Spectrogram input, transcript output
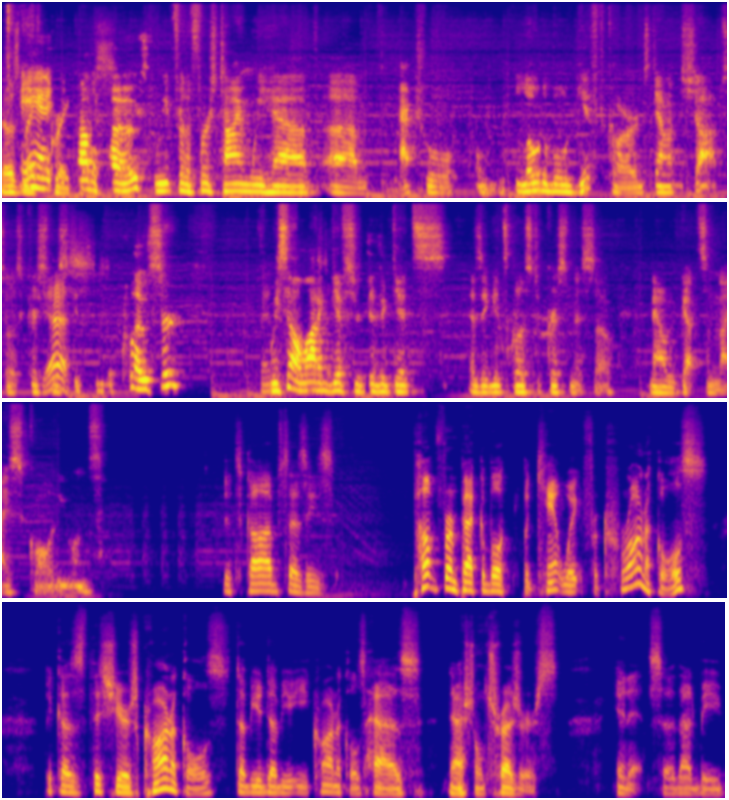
Those make and great on the post, we for the first time we have um, actual loadable gift cards down at the shop. So as Christmas Yes. gets a little closer, we sell a lot of gift certificates as it gets close to Christmas. So now we've got some nice quality ones. It's Cobb says he's pumped for impeccable, but can't wait for Chronicles because this year's Chronicles, WWE Chronicles, has National Treasures in it. So that'd be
